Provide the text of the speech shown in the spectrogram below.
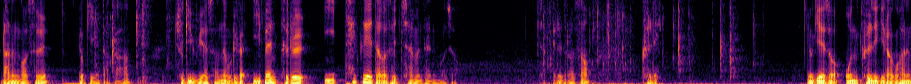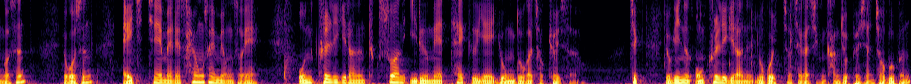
라는 것을 여기에다가 주기 위해서는 우리가 이벤트를 이 태그에다가 설치하면 되는 거죠. 자, 예를 들어서 클릭 여기에서 onClick이라고 하는 것은 이것은 HTML의 사용설명서에 onClick이라는 특수한 이름의 태그의 용도가 적혀 있어요. 즉, 여기 있는 onClick이라는 요거 있죠? 제가 지금 강조 표시한 저 부분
